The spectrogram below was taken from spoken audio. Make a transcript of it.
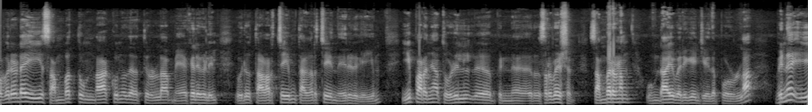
അവരുടെ ഈ സമ്പത്ത് ഉണ്ടാക്കുന്ന തരത്തിലുള്ള മേഖലകളിൽ ഒരു തളർച്ചയും തകർച്ചയും നേരിടുകയും ഈ പറഞ്ഞ തൊഴിൽ പിന്നെ റിസർവേഷൻ സംവരണം ഉണ്ടായി വരികയും ചെയ്തപ്പോഴുള്ള പിന്നെ ഈ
